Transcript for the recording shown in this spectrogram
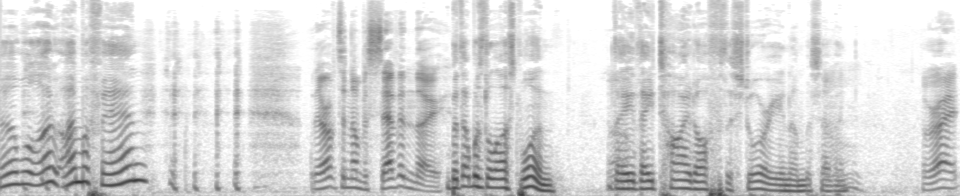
uh, well, I'm, I'm a fan, They're up to number 7 though. but that was the last one. They Oh. they tied off the story in number seven. Oh. All right.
